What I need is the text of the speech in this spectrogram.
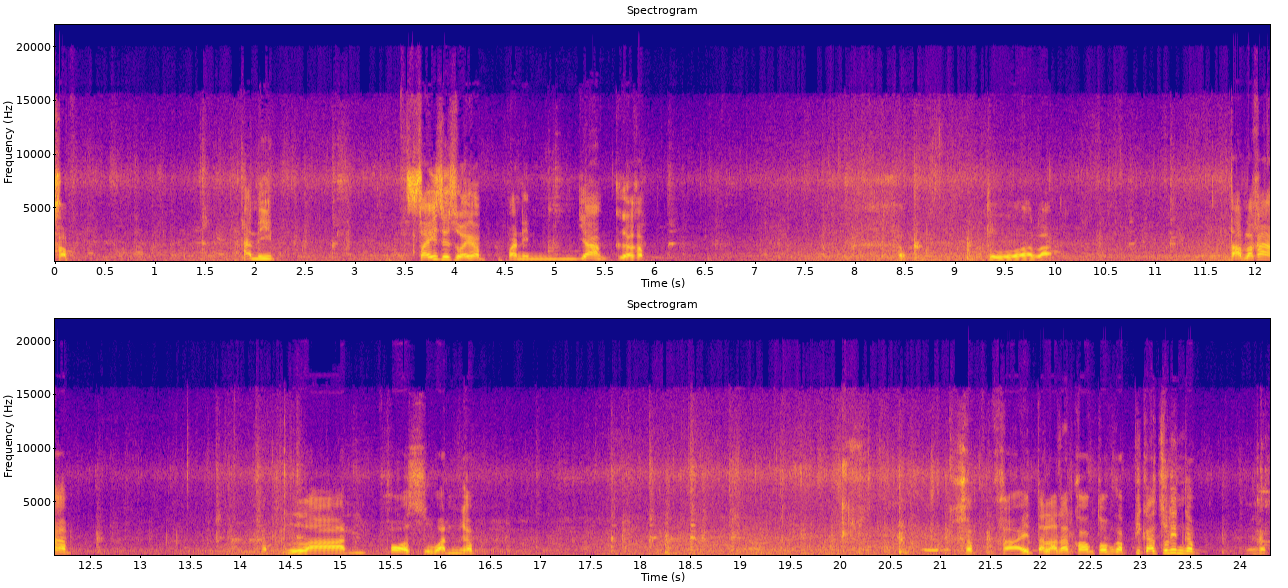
ครับ อันนี้ ไซส์สวยๆครับปลานินย่างเกลือครับ ครับ ตัวละ ตามราคาครับ ครับลานพ่อสุวรรณครับ ครับขายตลาดนัดคลองถมกับพิกัดสุรินทร์ครับนะครับ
